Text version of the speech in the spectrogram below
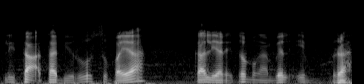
Lita tabiru supaya kalian itu mengambil ibrah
